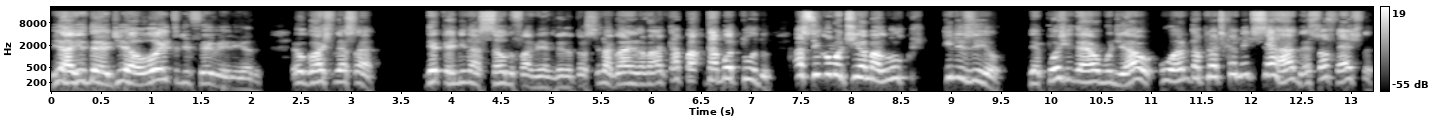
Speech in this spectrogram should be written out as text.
E ainda é dia 8 de fevereiro. Eu gosto dessa determinação do Flamengo. Né? A torcida agora acabou tudo. Assim como tinha malucos que diziam: depois de ganhar o Mundial, o ano está praticamente encerrado, é só festa.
